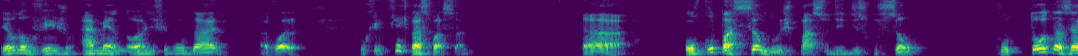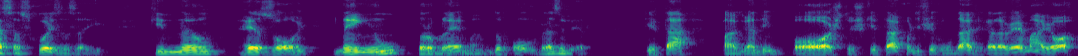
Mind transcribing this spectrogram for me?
Eu não vejo a menor dificuldade. Agora, o que, o que é está se passando? A, ocupação de um espaço de discussão com todas essas coisas aí, que não resolve nenhum problema do povo brasileiro, que está pagando impostos, que está com dificuldade cada vez maior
